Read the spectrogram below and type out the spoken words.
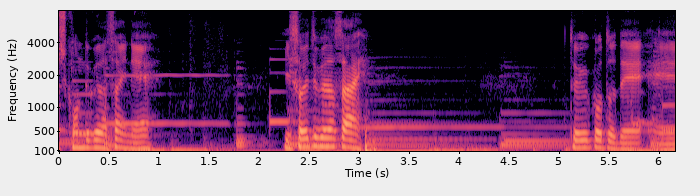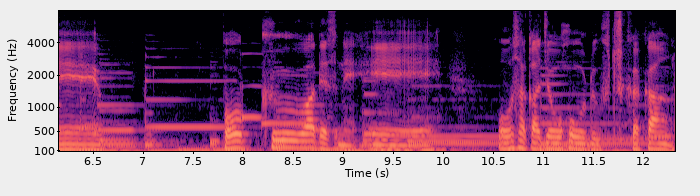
し込んでくださいね。急いでください。ということで、えー僕はですね、えー大阪城ホール2日間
